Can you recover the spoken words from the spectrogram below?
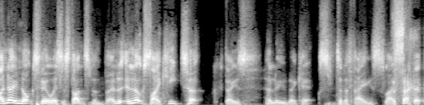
I know Knoxville is a stuntsman, but it, it looks like he took those Helluva kicks to the face. Like the second,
